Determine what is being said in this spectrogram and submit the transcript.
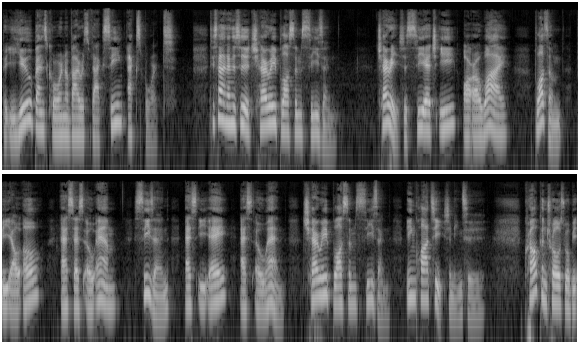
The EU bans coronavirus vaccine exports. 第三个单词是 cherry blossom season。Cherry 是 C H E R R Y，blossom B L O S S O M。 Season, S-E-A-S-O-N, cherry blossom season, 樱花季是名词。Crowd controls will be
